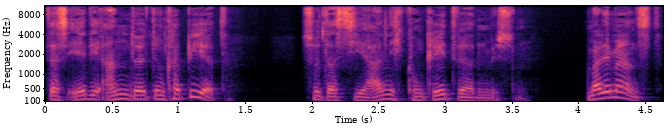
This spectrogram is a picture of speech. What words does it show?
dass er die Andeutung kapiert, sodass Sie ja nicht konkret werden müssen. Mal im Ernst,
